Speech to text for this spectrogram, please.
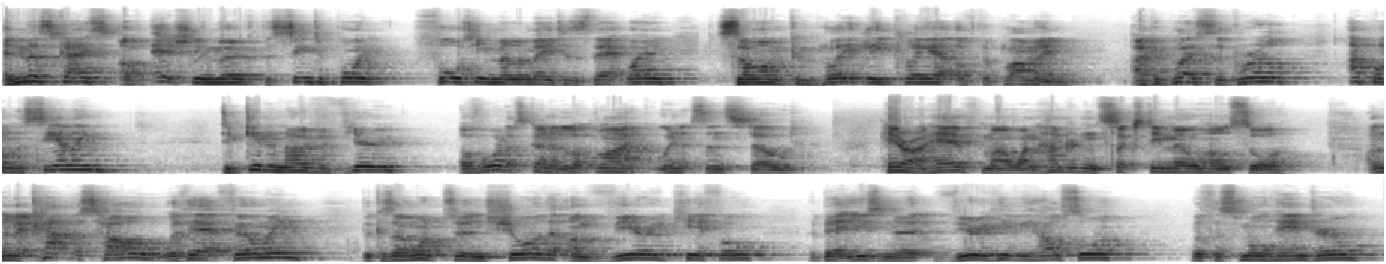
In this case, I've actually moved the center point 40 millimeters that way, so I'm completely clear of the plumbing. I can place the grill up on the ceiling to get an overview of what it's going to look like when it's installed. Here I have my 160 mil hole saw. I'm going to cut this hole without filming because I want to ensure that I'm very careful about using a very heavy hole saw with a small hand drill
